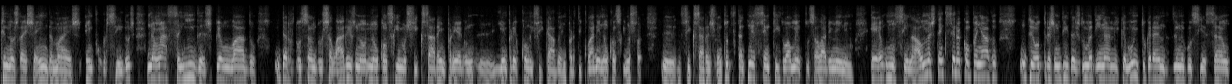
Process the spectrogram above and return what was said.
que nos deixa ainda mais empobrecidos. Não há saídas pelo lado da redução dos salários, não, não conseguimos fixar emprego eh, e emprego qualificado em particular, e não conseguimos eh, fixar a juventude. Portanto, nesse sentido, do aumento do salário mínimo é um sinal, mas tem que ser acompanhado de outras medidas, de uma dinâmica muito grande de negociação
